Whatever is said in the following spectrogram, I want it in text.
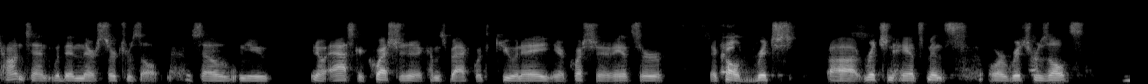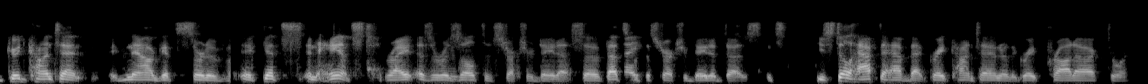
content within their search result. So when you you know ask a question and it comes back with q&a you know question and answer they're called rich uh, rich enhancements or rich results. Good content now gets sort of it gets enhanced right as a result of structured data. So that's what the structured data does. It's you still have to have that great content or the great product or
